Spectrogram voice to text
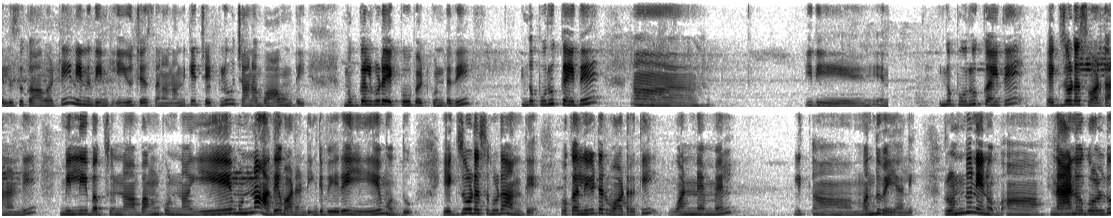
తెలుసు కాబట్టి నేను దీనికి యూజ్ చేస్తున్నాను అందుకే చెట్లు చాలా బాగుంటాయి. మొగ్గలు కూడా ఎక్కువ పెట్టుకుంటుంది. ఇంకా పురుక్కు అయితే ఇది ఇంకా పురుక్కు అయితే ఎగ్జోడస్ వాడతానండి. మిల్లీ బగ్స్ ఉన్నా బంక్ ఉన్నా ఏమున్నా అదే వాడండి. ఇంకా వేరే ఏమొద్దు ఎగ్జోడస్ కూడా అంతే. ఒక లీటర్ వాటర్కి వన్ ఎంఎల్ లిక్ మందు వేయాలి. రెండు నేను నానోగోల్డ్ నానో గోల్డ్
